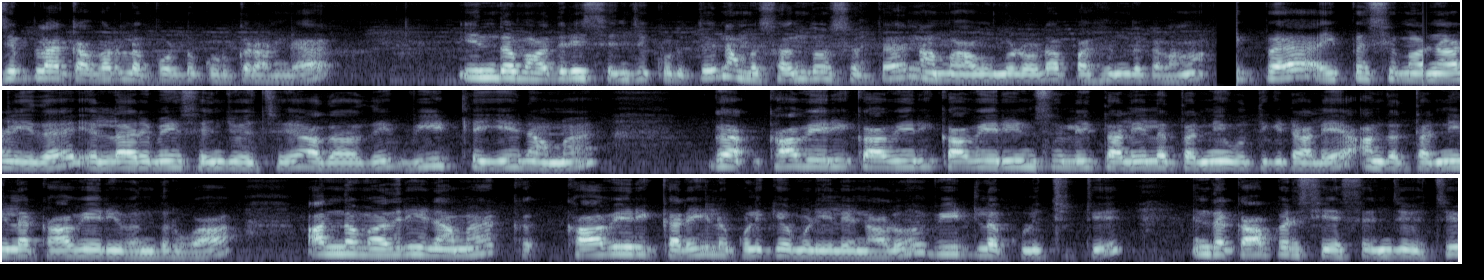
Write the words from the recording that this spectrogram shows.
ஜிப்லாக் கவரில் போட்டு கொடுக்குறாங்க. இந்த மாதிரி செஞ்சு கொடுத்து நம்ம சந்தோஷத்தை நம்ம அவங்களோட பகிர்ந்துக்கலாம். இப்போ ஐப்பசி மறுநாள் இதை எல்லாருமே செஞ்சு வச்சு அதாவது வீட்டிலையே நாம் க காவேரி காவேரி காவேரின்னு சொல்லி தலையில் தண்ணி ஊற்றிக்கிட்டாலே அந்த தண்ணியில் காவேரி வந்துடுவா அந்த மாதிரி நாம் க காவேரி கரையில் குளிக்க முடியலைனாலும் வீட்டில் குளிச்சுட்டு இந்த காப்பரிசியை செஞ்சு வச்சு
